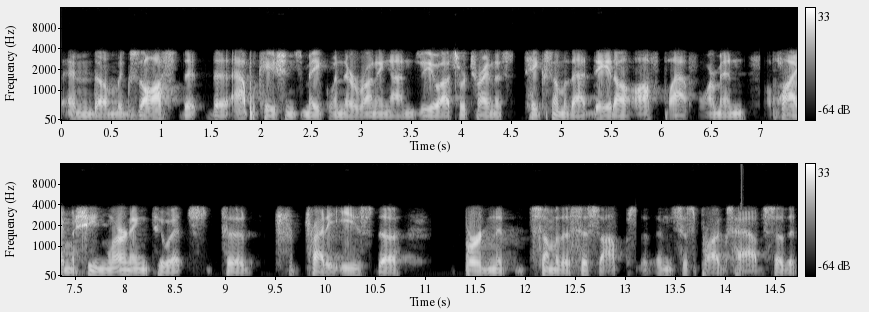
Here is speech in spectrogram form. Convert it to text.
and um, exhaust that the applications make when they're running on z/OS. We're trying to take some of that data off platform and apply machine learning to it to tr- try to ease the burden that some of the sysops and sysprogs have so that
